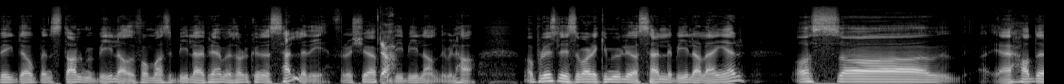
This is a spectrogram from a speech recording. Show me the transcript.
bygd opp en stall med biler, du får masse biler i premie, så har du kunnet selge de for å kjøpe ja. de bilene du vil ha. Og plutselig så var det ikke mulig å selge biler lenger. Og så jeg, hadde,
